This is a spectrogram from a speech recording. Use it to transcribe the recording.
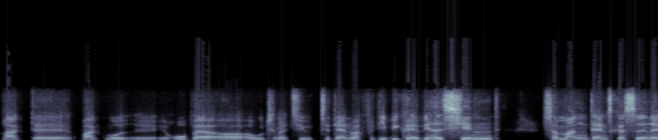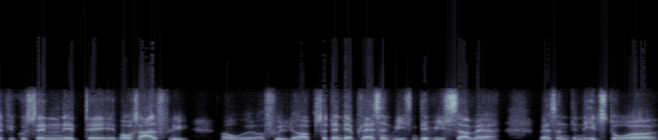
bragt, øh, bragt mod øh, Europa og, og ultimativt til Danmark, fordi vi, vi havde sjældent så mange danskere siden, at vi kunne sende et, øh, vores eget fly og, øh, og fylde det op. Så den der pladsanvisning, det viste sig at være, være sådan den, helt store,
